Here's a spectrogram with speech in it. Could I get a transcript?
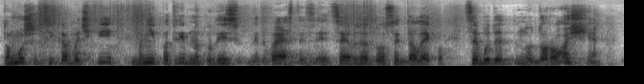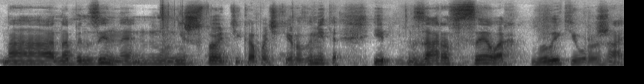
Тому що ці кабачки мені потрібно кудись відвести. Це вже досить далеко. Це буде ну, дорожче на, на бензин, не, ну, ніж стоять ті кабачки, розумієте? І зараз в селах великий урожай.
